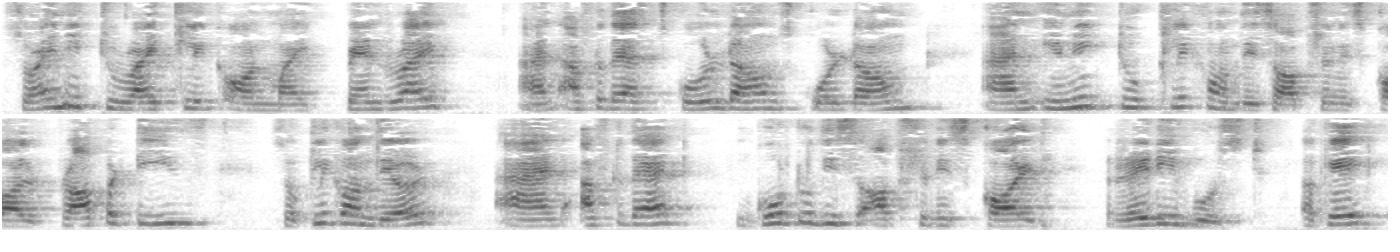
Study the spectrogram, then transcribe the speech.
So I need to right click on my pen drive and after that scroll down, scroll down and you need to click on this option is called properties. So click on there and after that go to this option is called ReadyBoost okay?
